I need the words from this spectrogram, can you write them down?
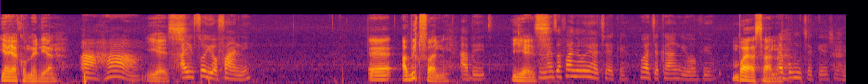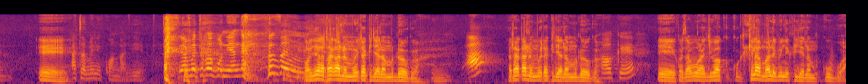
Yaya comedian. Aha. Yes. Are you so you're funny? Eh, a bit funny. A bit. Yes. Unaweza fanya wewe acheke. Huyo achekangi ovyo. Mbaya sana. Hebu mchekeshe. Eh, hata mimi nikuangalie. Ametoka kuniangalia. Sasa wajua nataka nimuite kijana mdogo. ah, Nataka nimuite kijana mdogo. okay. Eh, kwa sababu unajua kila mahali mimi ni kijana mkubwa.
